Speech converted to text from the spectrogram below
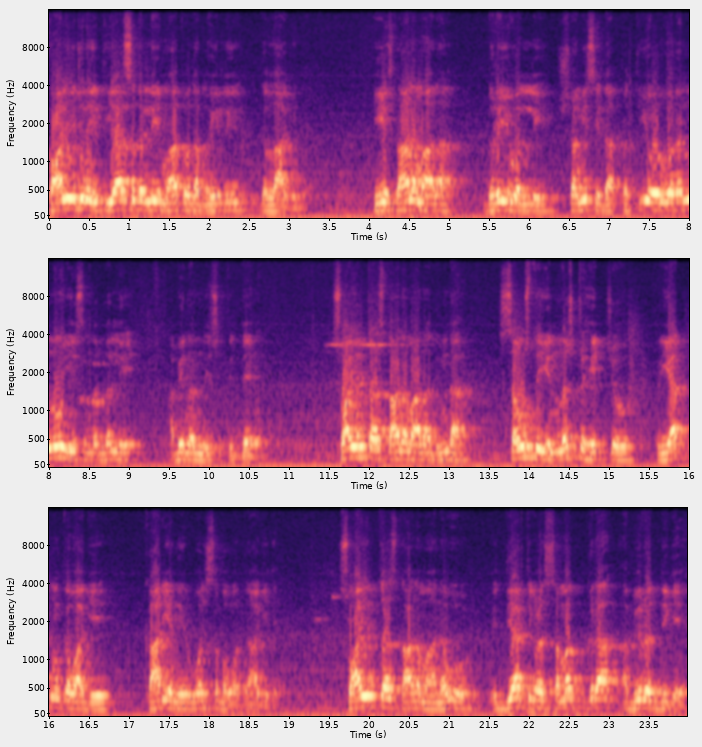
ಕಾಲೇಜಿನ ಇತಿಹಾಸದಲ್ಲಿ ಮಹತ್ವದ ಮೈಲಿಗಲ್ಲಾಗಿದೆ. ಈ ಸ್ಥಾನಮಾನ ದೊರೆಯುವಲ್ಲಿ ಶ್ರಮಿಸಿದ ಪ್ರತಿಯೋರ್ವರನ್ನೂ ಈ ಸಂದರ್ಭದಲ್ಲಿ ಅಭಿನಂದಿಸುತ್ತಿದ್ದೇನೆ. ಸ್ವಾಯತ್ತ ಸ್ಥಾನಮಾನದಿಂದ ಸಂಸ್ಥೆ ಇನ್ನಷ್ಟು ಹೆಚ್ಚು ಕ್ರಿಯಾತ್ಮಕವಾಗಿ ಕಾರ್ಯನಿರ್ವಹಿಸಬಹುದಾಗಿದೆ. ಸ್ವಾಯತ್ತ ಸ್ಥಾನಮಾನವು ವಿದ್ಯಾರ್ಥಿಗಳ ಸಮಗ್ರ ಅಭಿವೃದ್ಧಿಗೆ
